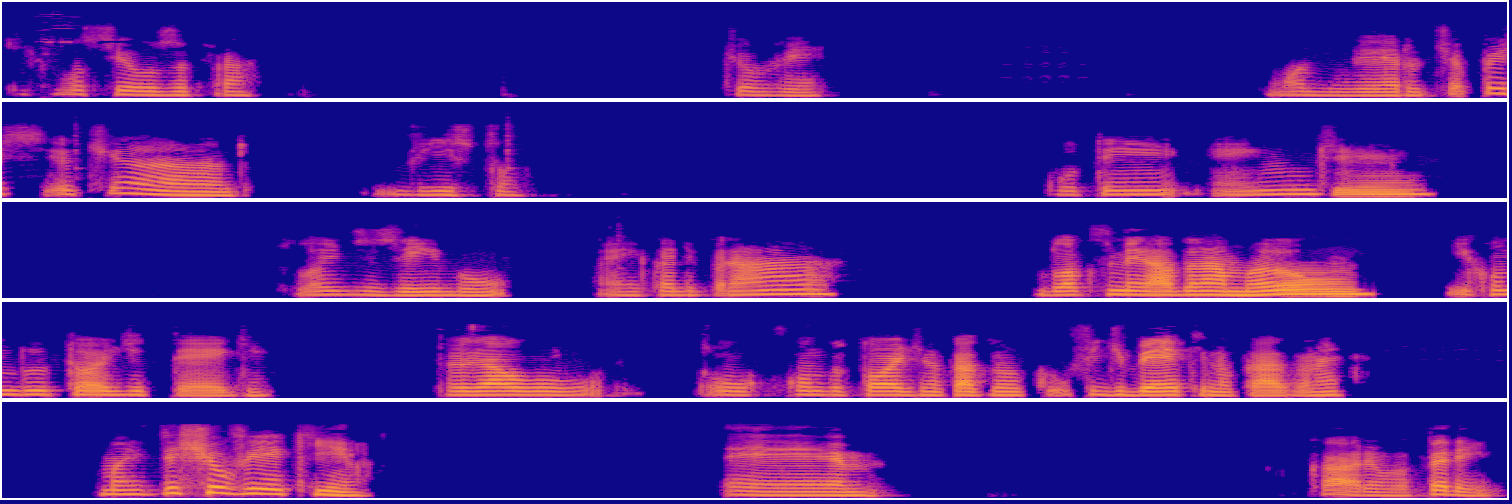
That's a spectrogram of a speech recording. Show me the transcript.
que, que você usa pra... Deixa eu ver. Modo zero. Eu tinha, perce... eu tinha visto. Guten End. Floyd Disable. Aí recalibrar. Bloco esmeralda na mão. E condutor de tag. Pegar o, o condutor, no caso, o feedback, no caso, né? Mas deixa eu ver aqui. É... Caramba, peraí.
